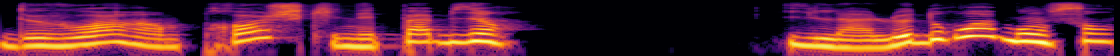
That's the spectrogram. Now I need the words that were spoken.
de voir un proche qui n'est pas bien? Il a le droit, bon sang.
